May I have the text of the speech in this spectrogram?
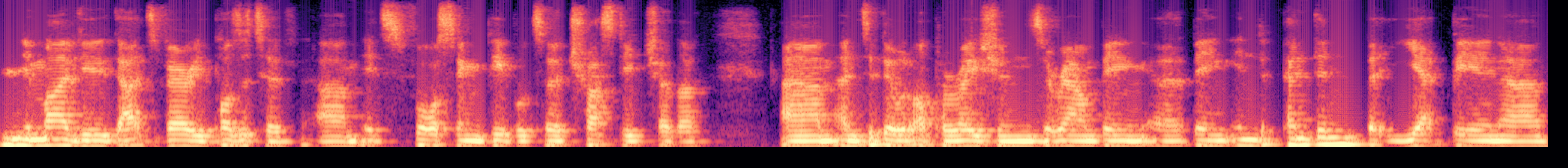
in my view, that's very positive. Um, it's forcing people to trust each other um, and to build operations around being uh, being independent, but yet being uh,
